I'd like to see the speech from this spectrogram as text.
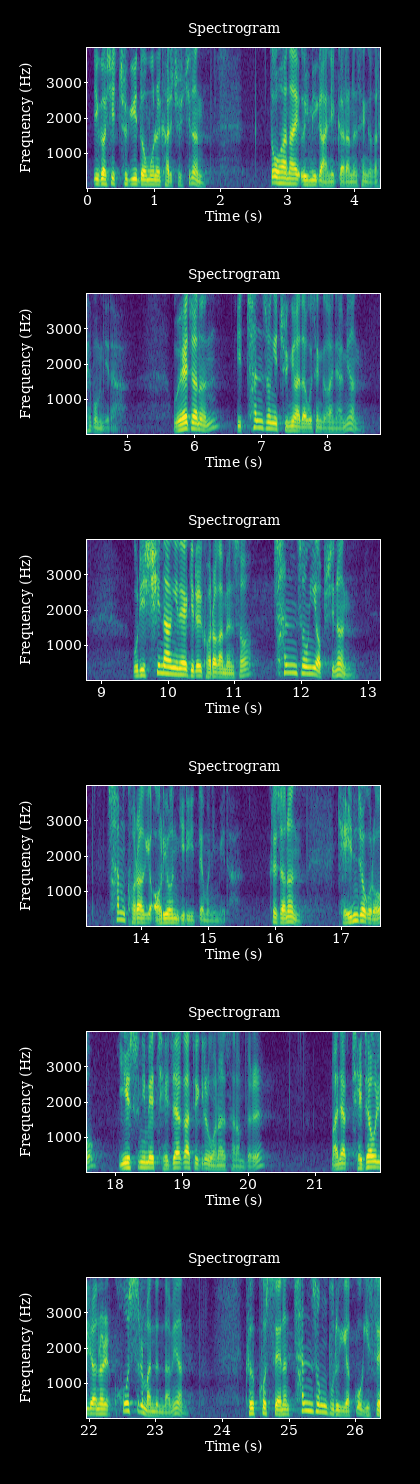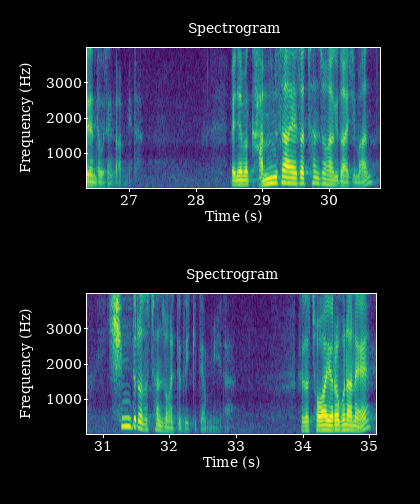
이것이 주기도문을 가르쳐 주시는 또 하나의 의미가 아닐까라는 생각을 해봅니다. 왜 저는 이 찬송이 중요하다고 생각하냐면 우리 신앙인의 길을 걸어가면서 찬송이 없이는 참 걸어가기 어려운 길이기 때문입니다. 그래서 저는 개인적으로 예수님의 제자가 되기를 원하는 사람들, 만약 제자 훈련을 코스를 만든다면 그 코스에는 찬송 부르기가 꼭 있어야 된다고 생각합니다. 왜냐하면 감사해서 찬송하기도 하지만 힘들어서 찬송할 때도 있기 때문입니다. 그래서 저와 여러분 안에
